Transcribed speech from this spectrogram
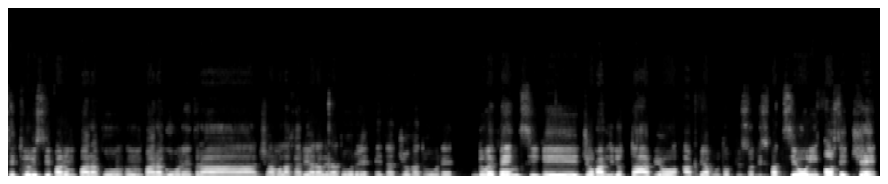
Se tu dovessi fare un, parago- un paragone tra diciamo, la carriera da allenatore e da giocatore, dove pensi che Giovanni D'Ottavio abbia avuto più soddisfazioni o se c'è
